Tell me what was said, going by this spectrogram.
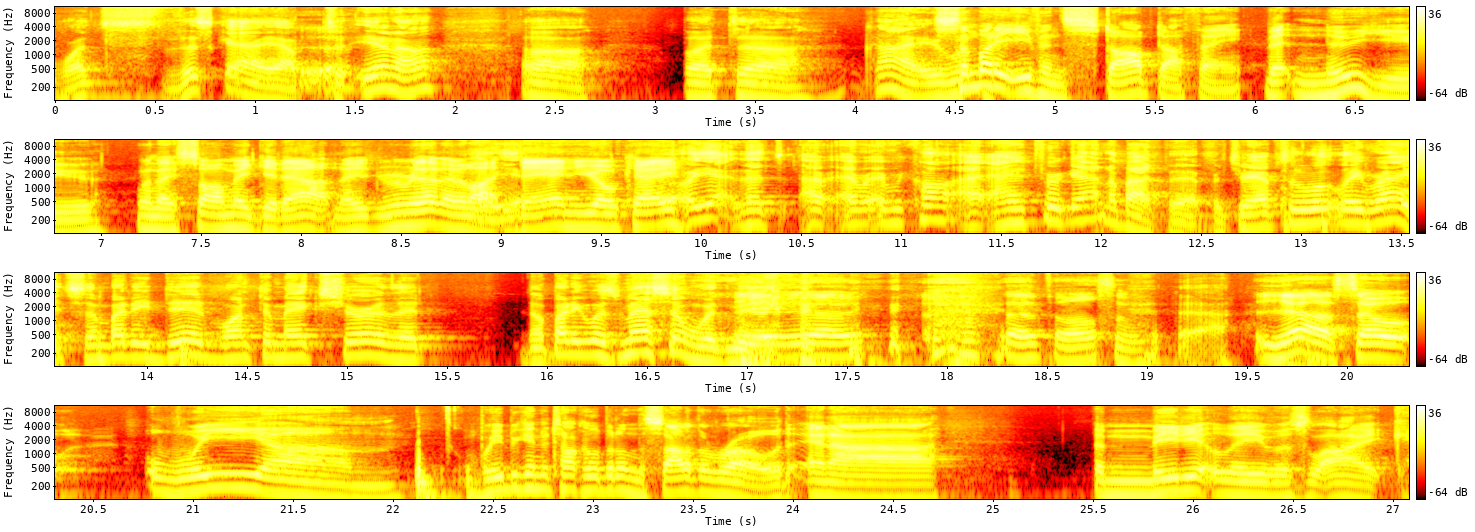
what's this guy up to? You know, uh, but uh, no, Somebody even stopped, I think, that knew you when they saw me get out. And they remember that? They were like, yeah. Dan, you okay? Oh yeah, that's I, I recall. I, I had forgotten about that, but you're absolutely right. Somebody did want to make sure that nobody was messing with me. yeah, that's awesome. Yeah, yeah. So we um, we began to talk a little bit on the side of the road, and I immediately was like,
